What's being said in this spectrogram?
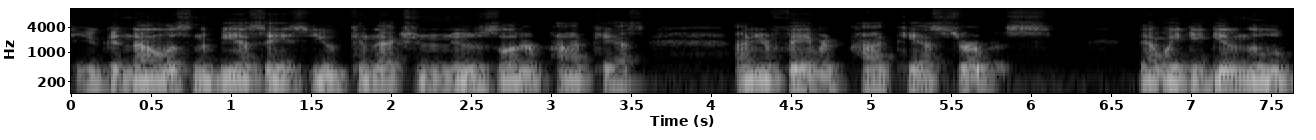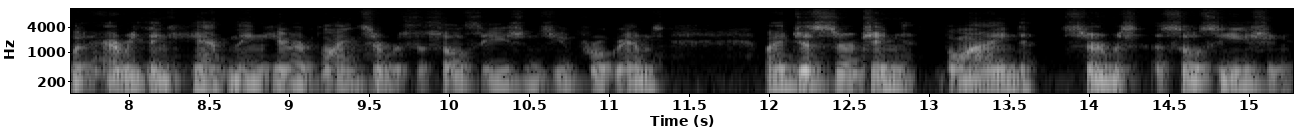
You can now listen to BSA's Youth Connection newsletter podcast on your favorite podcast service. That way, you get in the loop with everything happening here at Blind Service Association's youth programs by just searching Blind Service Association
